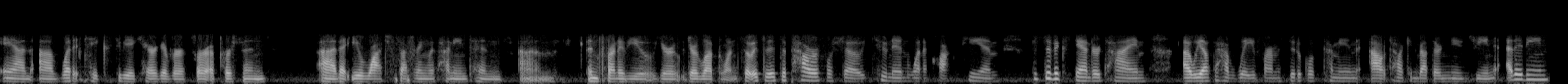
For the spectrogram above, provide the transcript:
and uh, what it takes to be a caregiver for a person uh, that you watch suffering with Huntington's um, in front of you, your your loved one. So it's it's a powerful show. Tune in one o'clock p.m. Pacific Standard Time. Uh, we also have Wave Pharmaceuticals coming out talking about their new gene editing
